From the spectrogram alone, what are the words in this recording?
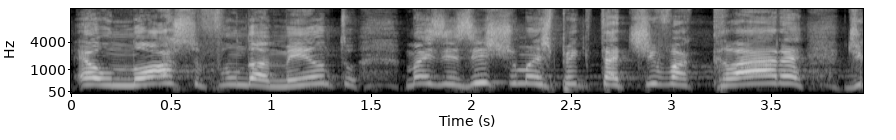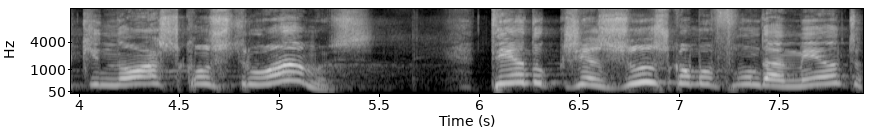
é o nosso fundamento, mas existe uma expectativa clara de que nós construamos. Tendo Jesus como fundamento,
